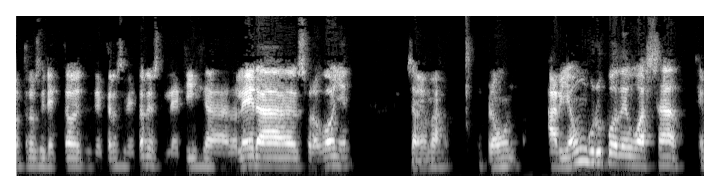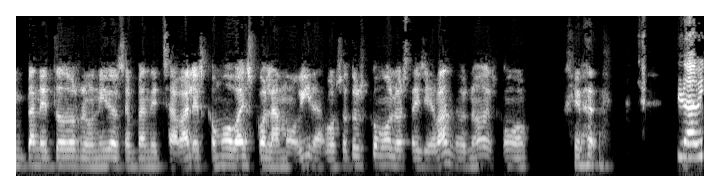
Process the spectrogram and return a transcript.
otros directores, directores directores, Leticia Dolera, Sorogoyen, o sea, me pregunto, ¿había un grupo de WhatsApp en plan de todos reunidos, en plan de chavales, cómo vais con la movida? ¿Vosotros cómo lo estáis llevando, no? Es como... Lo había,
